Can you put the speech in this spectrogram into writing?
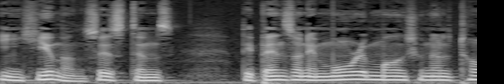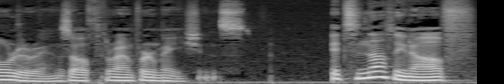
in human systems depends on a more emotional tolerance of transformations. It's not enough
